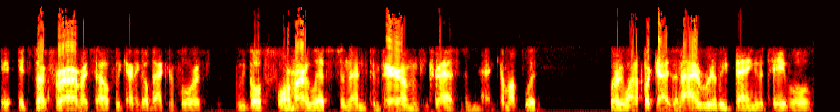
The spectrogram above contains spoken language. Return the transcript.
it, it's Doug Farrar myself. We kind of go back and forth. We both form our lists and then compare them and contrast and, and come up with where we want to put guys. And I really bang the table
